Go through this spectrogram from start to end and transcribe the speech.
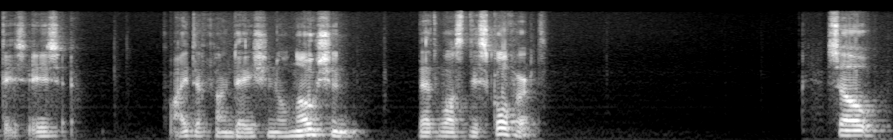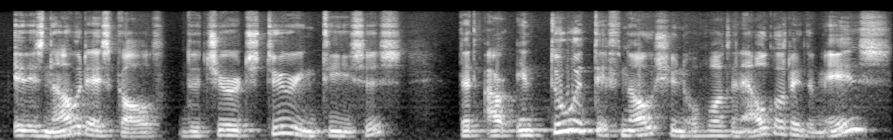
this is quite a foundational notion that was discovered. So it is nowadays called the Church-Turing thesis that our intuitive notion of what an algorithm is,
